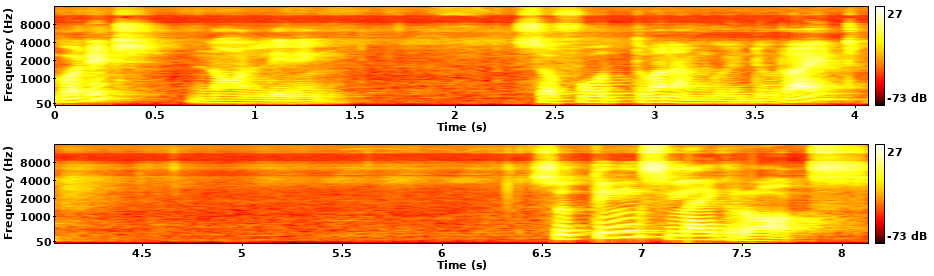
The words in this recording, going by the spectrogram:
Got it? Non-living. So fourth one i'm going to write. So things like rocks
